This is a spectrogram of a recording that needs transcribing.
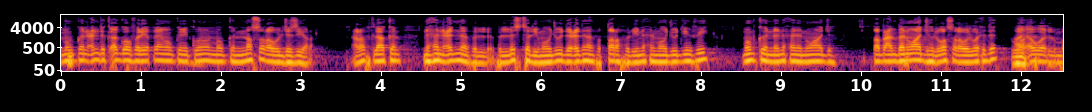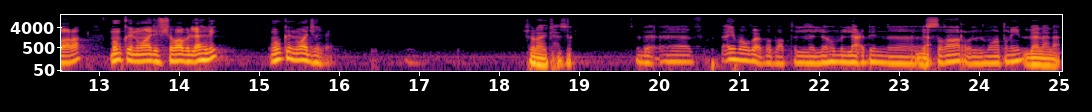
ممكن عندك أقوى فريقين ممكن يكونون ممكن النصر أو الجزيرة عرفت لكن نحن عندنا في, في الليسته اللي موجودة عندنا في الطرف اللي نحن موجودين فيه ممكن إن نحن نواجه طبعا بنواجه الوصل أو الوحده هاي واحد. أول مباراة ممكن نواجه الشباب الأهلي ممكن نواجه العين شو رأيك حسن؟ لا، آه، في أي موضوع بالضبط؟ اللي هم اللاعبين آه، لا. الصغار المواطنين؟ لا لا لا.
